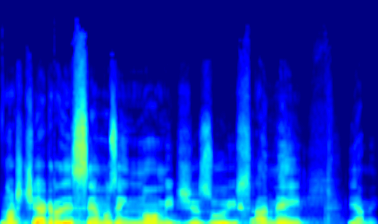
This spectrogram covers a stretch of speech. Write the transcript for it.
nós te agradecemos em nome de Jesus. Amém e amém.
